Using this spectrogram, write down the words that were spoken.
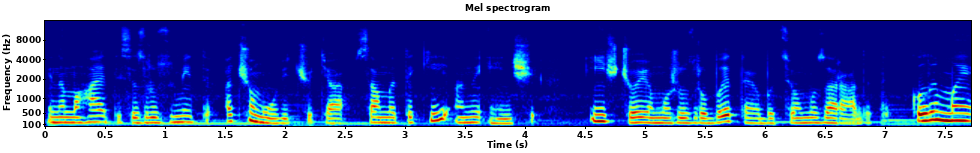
і намагаєтеся зрозуміти, а чому відчуття саме такі, а не інші, і що я можу зробити, аби цьому зарадити. Коли ми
